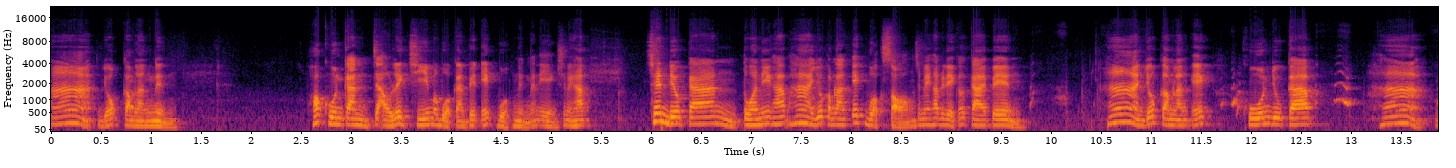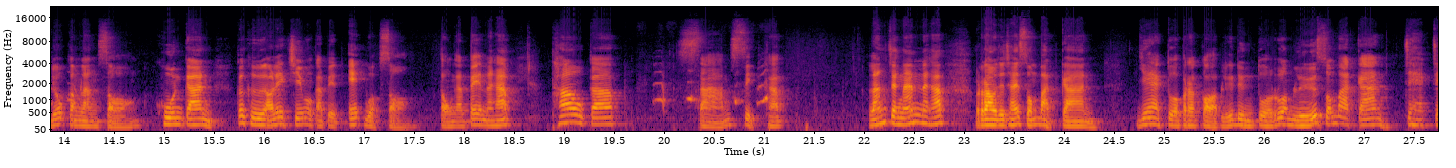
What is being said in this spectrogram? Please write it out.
5 ยกกำลัง1เพราะคูณกันจะเอาเลขชี้มาบวกกันเป็น x บวก 1 นั่นเองใช่ไหมครับ เช่นเดียวกันตัวนี้ครับ5ยกกำลัง x บวก 2 ใช่ไหมครับเด็กๆก็กลายเป็น 5 ยกกำลัง x คูณอยู่กับ 5 ยกกำลัง 2 คูณกันก็คือเอาเลขชี้มาบวกกันเป็น x บวก 2 ตรงกันเป๊ะนะครับ เท่ากับ 30 ครับ หลังจากนั้นนะครับเราจะใช้สมบัติการ แยกตัวประกอบหรือดึงตัวร่วม หรือสมบัติการแจกแจ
